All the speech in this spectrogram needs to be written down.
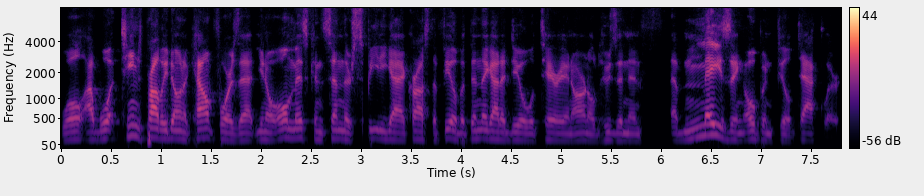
well, I, what teams probably don't account for is that you know Ole Miss can send their speedy guy across the field, but then they got to deal with Terrion Arnold, who's an amazing open field tackler,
